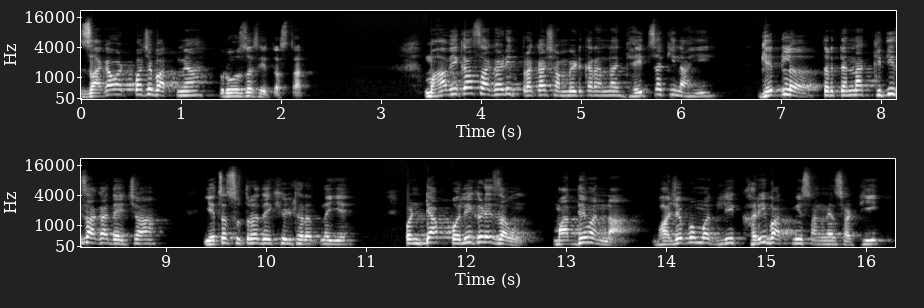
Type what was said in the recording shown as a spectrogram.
जागा वाटपाच्या बातम्या रोजच येत असतात. महाविकास आघाडीत प्रकाश आंबेडकरांना घ्यायचं की नाही घेतलं तर त्यांना किती जागा द्यायच्या याचं सूत्र देखील ठरत नाहीये. पण त्या पलीकडे जाऊन माध्यमांना भाजपमधली खरी बातमी सांगण्यासाठी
